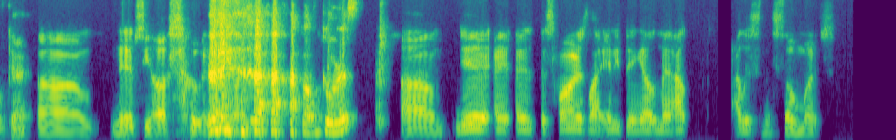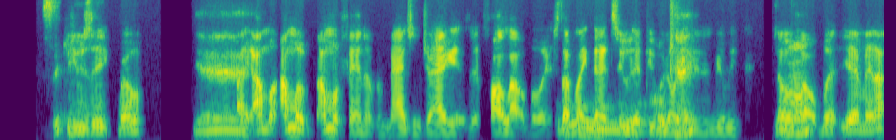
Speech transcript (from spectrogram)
Okay. Um Nipsey Hussle of course. Um, yeah, and, and, as far as like anything else, man, I I listen to so much Sick. music, bro. Yeah. Like I'm a I'm a I'm a fan of Imagine Dragons and Fall Out Boy and stuff Ooh, like that too that people okay. don't even really know about. But yeah, man, I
